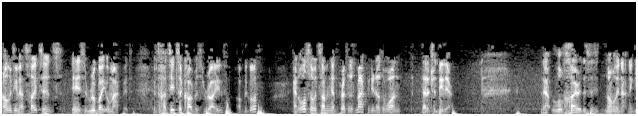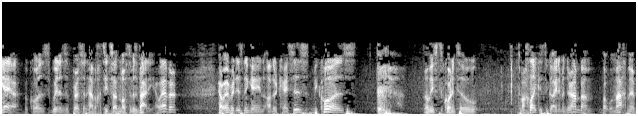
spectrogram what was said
the only thing that's chaitzitz is rubai umakbid. If the chatzitza covers raiv of the goof, and also it's something that the person is makbid, he doesn't want that it should be there. Now, luchayr, this is normally not negeya because where does a person have a chatzitza on most of his body? However, however, it is negeya in other cases because, at least according to to machlaikis, the Gainim and the Rambam, but with machmer,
